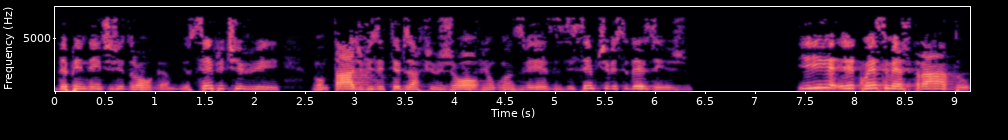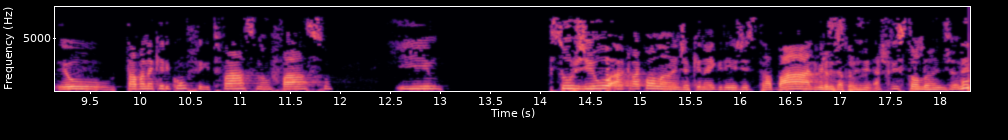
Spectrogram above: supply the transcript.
dependentes de droga. Eu sempre tive vontade, visitei o Desafio Jovem algumas vezes e sempre tive esse desejo. E, e com esse mestrado, eu estava naquele conflito, faço, não faço. E surgiu a Cracolândia aqui na igreja, esse trabalho, a Cristolândia, né?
